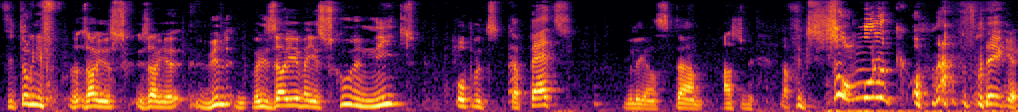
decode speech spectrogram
Vind toch niet... Zou je, zou je, willen, zou je met je schoenen niet op het tapijt willen gaan staan? Alsjeblieft. Dat vind ik zo moeilijk om aan te spreken.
